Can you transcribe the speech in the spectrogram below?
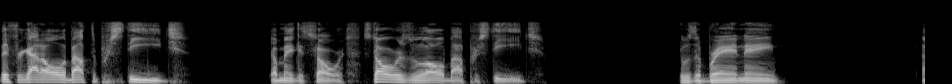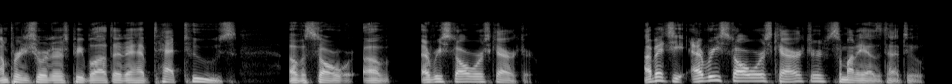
They forgot all about the prestige of making Star Wars. Star Wars was all about prestige. It was a brand name. I'm pretty sure there's people out there that have tattoos of a Star Wars of every Star Wars character. I bet you every Star Wars character somebody has a tattoo.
